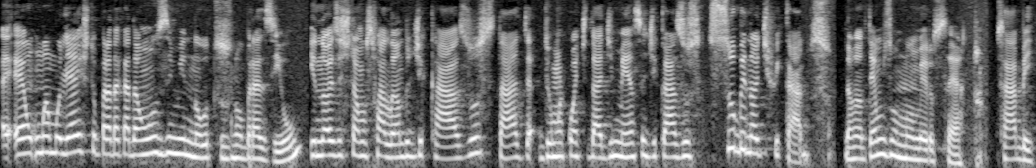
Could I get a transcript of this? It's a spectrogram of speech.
é, é uma mulher estuprada a cada 11 minutos no Brasil e nós estamos falando de casos, tá? De uma quantidade imensa de casos subnotificados. Nós não temos um número certo, sabe?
